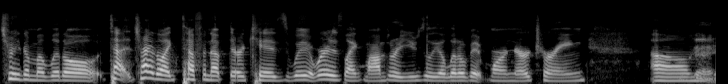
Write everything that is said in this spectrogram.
treat them a little t- try to like toughen up their kids whereas like moms are usually a little bit more nurturing um okay.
